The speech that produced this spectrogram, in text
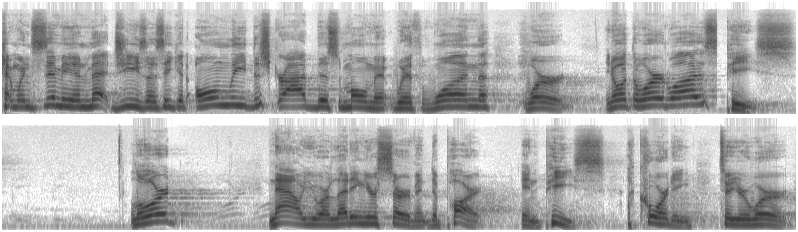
And when Simeon met Jesus, he could only describe this moment with one word. You know what the word was? Peace. Lord, now you are letting your servant depart in peace according to your word.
